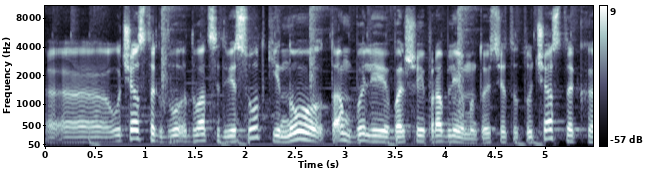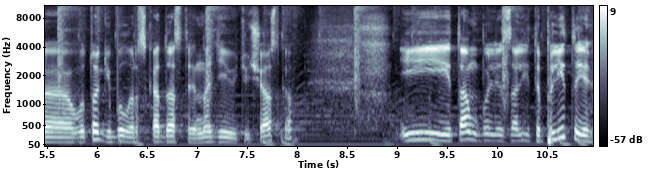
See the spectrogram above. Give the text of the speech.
Э, участок 22 сотки, но там были большие проблемы. То есть этот участок э, в итоге был раскадастрен на 9 участков. И там были залиты плиты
